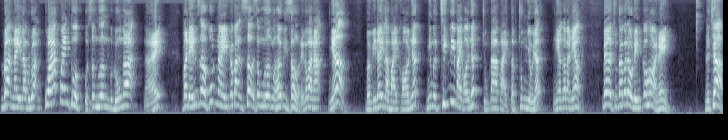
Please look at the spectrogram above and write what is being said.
đoạn này là một đoạn quá quen thuộc của sông Hương đúng không các bạn? Đấy. Và đến giờ phút này các bạn sợ sông Hương là hơi bị dở đấy các bạn ạ. Nhá. Bởi vì đây là bài khó nhất, nhưng mà chính vì bài khó nhất chúng ta phải tập trung nhiều nhất nha các bạn nhá. Bây giờ chúng ta bắt đầu đến câu hỏi này. Được chưa?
